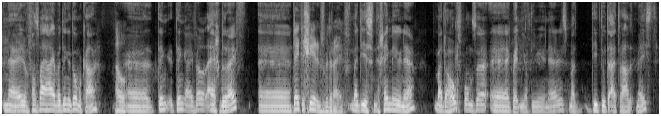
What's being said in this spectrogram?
Nee, volgens mij haaien we dingen door elkaar. Oh. Uh, Tinga heeft wel een eigen bedrijf. Detacheringsbedrijf. Maar die is geen miljonair. Maar de hoofdsponsor, ik weet niet of die miljonair is, maar die doet uiteraard het meest.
